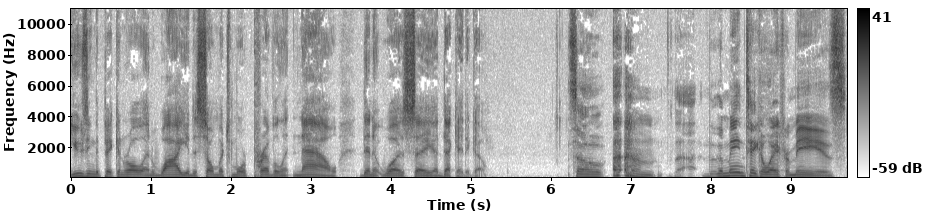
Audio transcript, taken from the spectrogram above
using the pick and roll and why it is so much more prevalent now than it was, say, a decade ago? So the main takeaway for me is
